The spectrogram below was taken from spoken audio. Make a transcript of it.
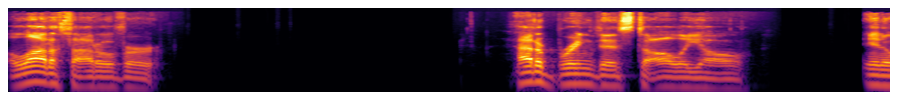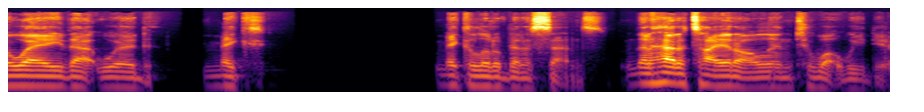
a lot of thought over how to bring this to all of y'all in a way that would make make a little bit of sense. And then how to tie it all into what we do.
